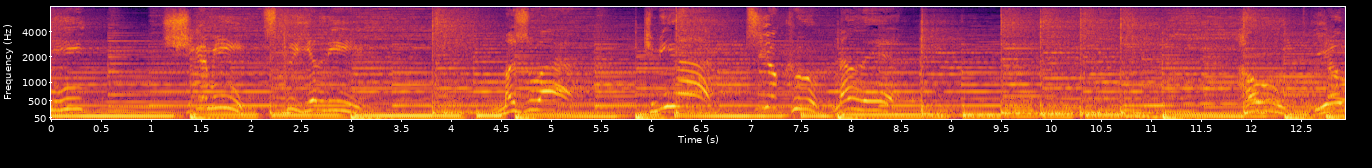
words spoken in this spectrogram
にしがみつくよりまずは君が強くなれ Hold your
